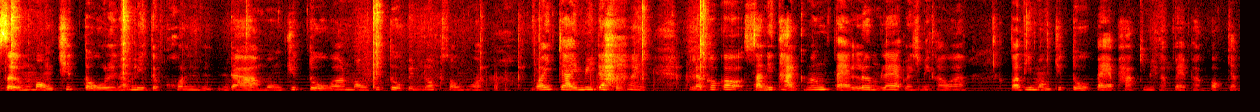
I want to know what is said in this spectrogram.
เสริมมองชิดตูเลยนะมีแต่คนด่ามองชิดตูว่ามองชิดตูเป็นนกสองหัว ไว้ใจไม่ได้ แล้วเขาก็สันนิษฐานกันตั้งแต่เริ่มแรกเลยใช่ไหมคะว่า ตอนที่มองชิดตูแปรพักใช่ไหมคะแปรพักออกจาก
